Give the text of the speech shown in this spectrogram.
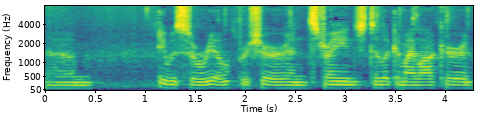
um, it was surreal for sure, and strange to look at my locker and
